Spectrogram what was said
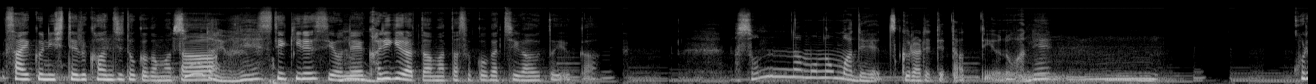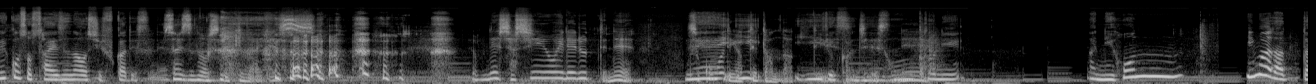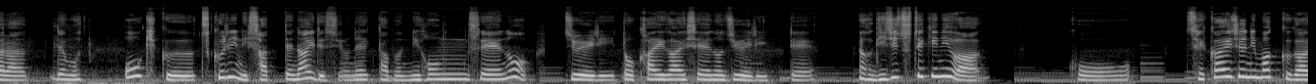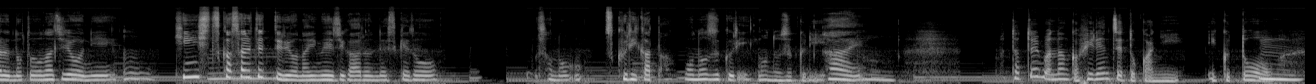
細工にしてる感じとかがまた素敵ですよね、ねうん、カリギュラとはまたそこが違うというかそん。なものまで作られてたっていうのがね、これこそサイズ直し不可ですね。サイズ直しできないです。でもね写真を入れるってねそこまでやってたんだっていう感じですね。ね本当に。日本今だったらでも大きく作りに差ってないですよね。多分日本製のジュエリーと海外製のジュエリーって。なんか技術的にはこう世界中にマックがあるのと同じように、均質化されてってるようなイメージがあるんですけどその作り方ものづくり。ものづくり。はい、うん、例えばなんかフィレンツェとかに行くと、うん、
